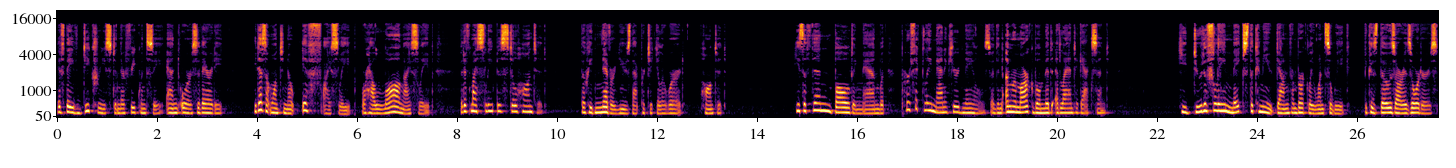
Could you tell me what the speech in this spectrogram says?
if they've decreased in their frequency and or severity. He doesn't want to know if I sleep or how long I sleep, but if my sleep is still haunted, though he'd never use that particular word, haunted. He's a thin, balding man with perfectly manicured nails and an unremarkable mid-Atlantic accent. He dutifully makes the commute down from Berkeley once a week, because those are his orders,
